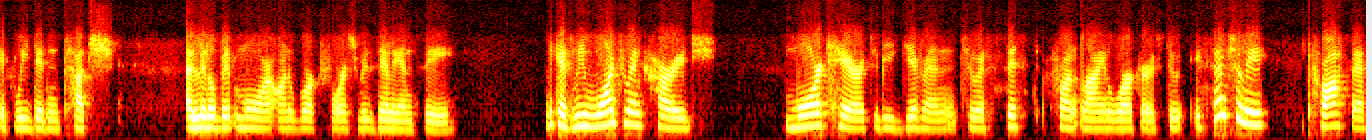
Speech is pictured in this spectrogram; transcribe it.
if we didn't touch a little bit more on workforce resiliency because we want to encourage more care to be given to assist frontline workers to essentially process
